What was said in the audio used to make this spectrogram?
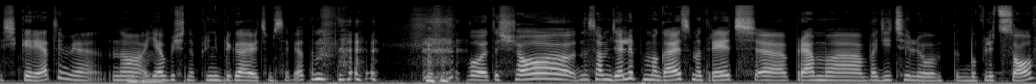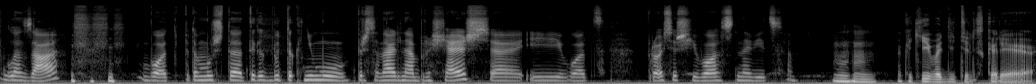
сигаретами. Но я обычно пренебрегаю этим советом. Вот, еще на самом деле помогает смотреть э, прямо водителю как бы в лицо, в глаза. Вот, потому что ты как будто к нему персонально обращаешься и вот просишь его остановиться. Угу. А какие водители скорее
